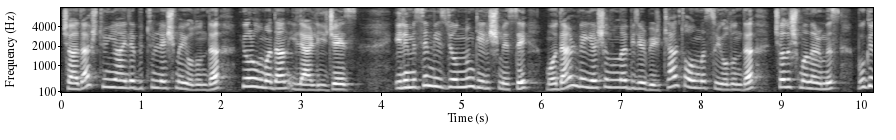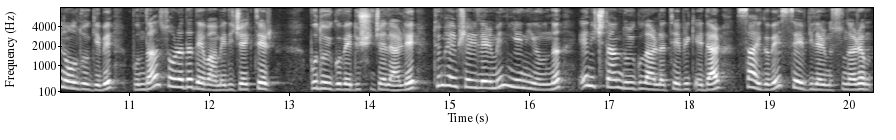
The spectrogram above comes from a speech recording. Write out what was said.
çağdaş dünyayla bütünleşme yolunda yorulmadan ilerleyeceğiz. İlimizin vizyonunun gelişmesi, modern ve yaşanılabilir bir kent olması yolunda çalışmalarımız bugün olduğu gibi bundan sonra da devam edecektir. Bu duygu ve düşüncelerle tüm hemşerilerimin yeni yılını en içten duygularla tebrik eder, saygı ve sevgilerimi sunarım.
